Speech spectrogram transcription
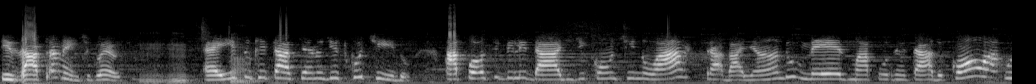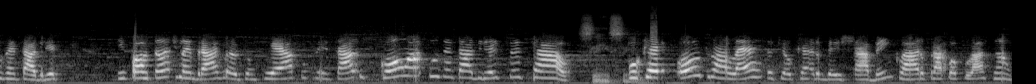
Exatamente, Gleuton. Uhum, é isso tá. que está sendo discutido. A possibilidade de continuar trabalhando, mesmo aposentado com a aposentadoria. Importante lembrar, Gleuton, que é aposentado com a aposentadoria especial. Sim, sim. Porque outro alerta que eu quero deixar bem claro para a população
